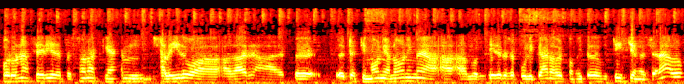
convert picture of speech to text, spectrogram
por una serie de personas que han salido a, dar este, testimonio anónimo a, los líderes republicanos del Comité de Justicia en el Senado,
